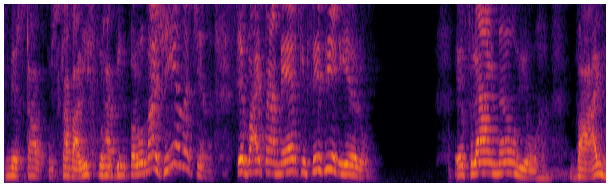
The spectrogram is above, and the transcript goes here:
meus cálculos cabalísticos, o Rabino falou, imagina, Tina, você vai para América em fevereiro. Eu falei, ai não, Johan, vai,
